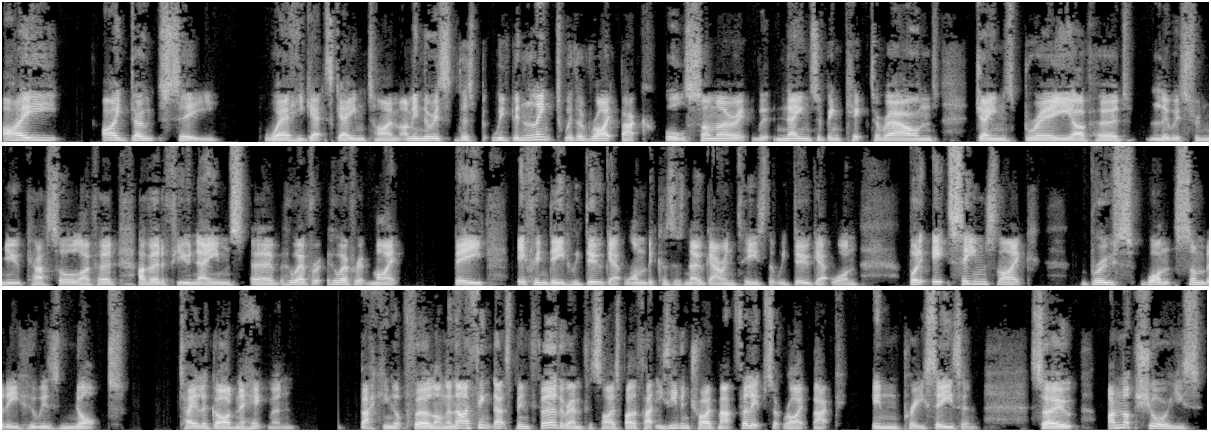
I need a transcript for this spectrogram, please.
I I don't see where he gets game time. I mean, there is there's we've been linked with a right back all summer. It, names have been kicked around. James Bree. I've heard Lewis from Newcastle. I've heard I've heard a few names. Uh, whoever whoever it might be, if indeed we do get one, because there's no guarantees that we do get one. But it seems like Bruce wants somebody who is not Taylor Gardner Hickman backing up Furlong. And I think that's been further emphasised by the fact he's even tried Matt Phillips at right back in pre season. So I'm not sure he's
